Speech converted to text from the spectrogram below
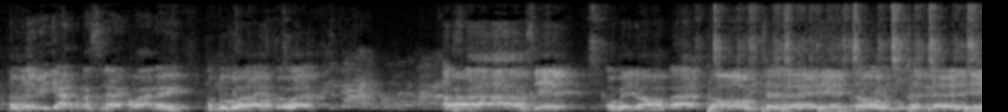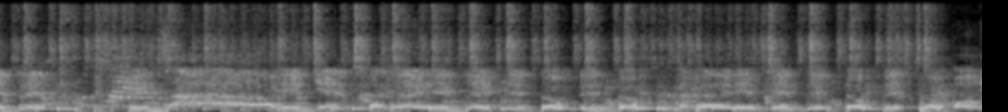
าวต้องทำมือวิญญาณของนักแสดงเข้ามาในทำมือไว้ทำมือไว้เอาสามสี่โอเบดอกกระทงฉันเลยเด็ดต้มฉันเลยเด็ดเล็ดเด็ดเช้าเด็ดเย็นฉันเคยเด็ดเล็ดเด็ดต้มเด็ดต้มฉันเคยเด็ดเด็ดเด็ดต้มเด็ดต้มโอเค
